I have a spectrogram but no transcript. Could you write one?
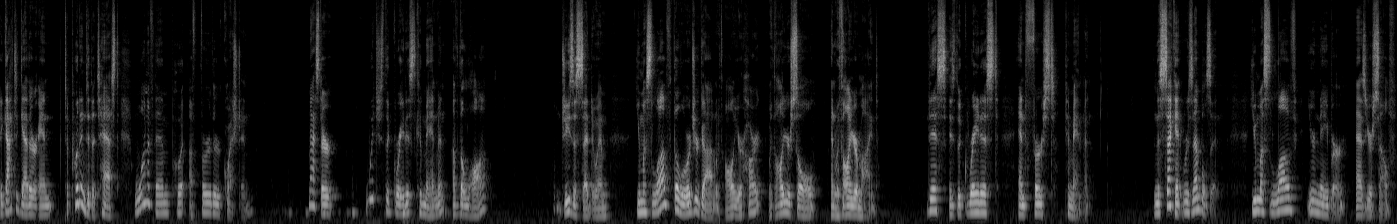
they got together and, to put him to the test, one of them put a further question Master, which is the greatest commandment of the law? Jesus said to him, You must love the Lord your God with all your heart, with all your soul, and with all your mind. This is the greatest and first commandment. And the second resembles it. You must love your neighbor as yourself.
